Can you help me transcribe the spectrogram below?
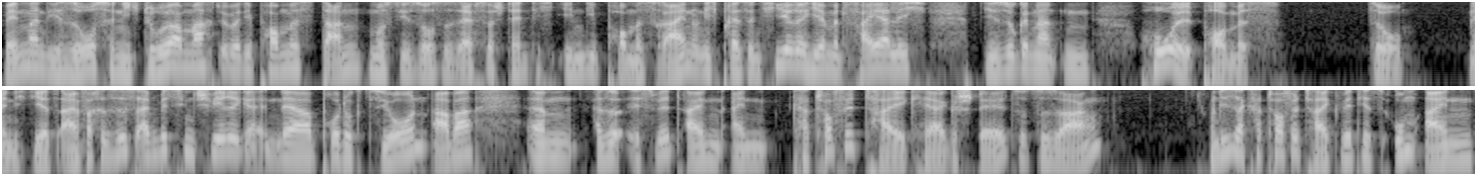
wenn man die Soße nicht drüber macht über die Pommes, dann muss die Soße selbstverständlich in die Pommes rein. Und ich präsentiere hiermit feierlich die sogenannten Hohlpommes. So, nenne ich die jetzt einfach. Es ist ein bisschen schwieriger in der Produktion, aber ähm, also es wird ein, ein Kartoffelteig hergestellt sozusagen. Und dieser Kartoffelteig wird jetzt um einen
